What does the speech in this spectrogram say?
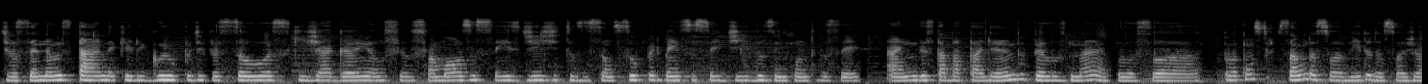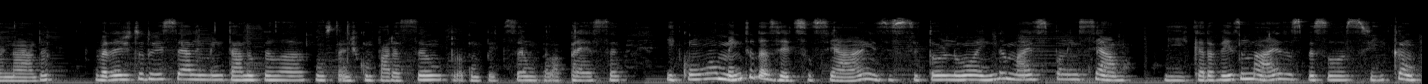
de você não estar naquele grupo de pessoas que já ganham seus famosos seis dígitos e são super bem sucedidos enquanto você ainda está batalhando pelos, né, pela sua, pela construção da sua vida, da sua jornada. Na verdade, tudo isso é alimentado pela constante comparação, pela competição, pela pressa. E com o aumento das redes sociais, isso se tornou ainda mais exponencial. E cada vez mais as pessoas ficam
